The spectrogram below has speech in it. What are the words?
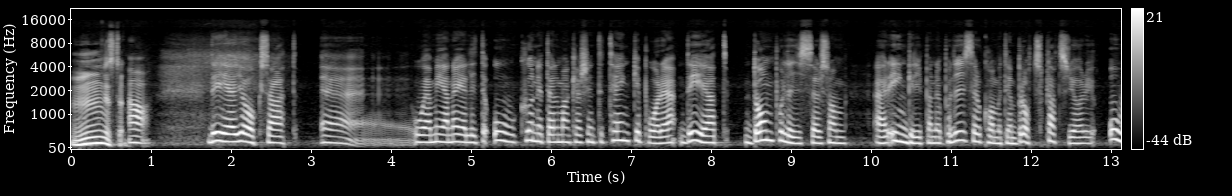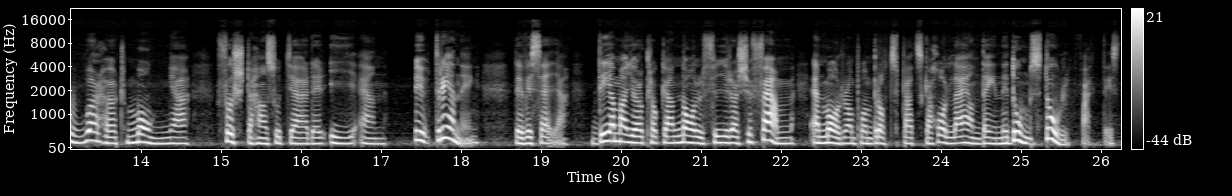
Mm, just det. Ja, det är ju också att, eh, och jag menar är lite okunnigt eller man kanske inte tänker på det, det är att de poliser som är ingripande poliser och kommer till en brottsplats gör ju oerhört många förstahandsåtgärder i en utredning. Det vill säga det man gör klockan 04.25 en morgon på en brottsplats ska hålla ända in i domstol faktiskt.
